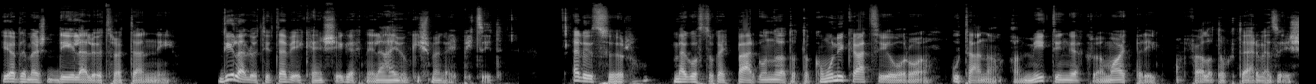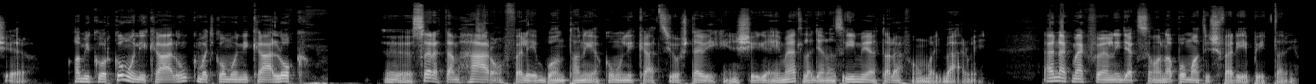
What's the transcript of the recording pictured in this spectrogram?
érdemes délelőtre tenni. Délelőtti tevékenységeknél álljunk is meg egy picit. Először megosztok egy pár gondolatot a kommunikációról, utána a meetingekről, majd pedig a feladatok tervezéséről. Amikor kommunikálunk, vagy kommunikálok, szeretem három felé bontani a kommunikációs tevékenységeimet, legyen az e-mail, telefon vagy bármi. Ennek megfelelően igyekszem a napomat is felépíteni.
